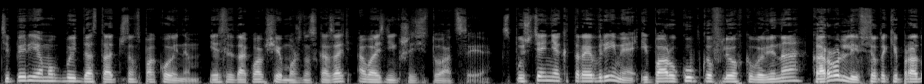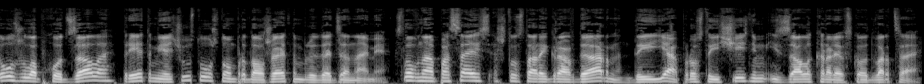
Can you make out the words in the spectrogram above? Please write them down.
Теперь я мог быть достаточно спокойным, если так вообще можно сказать о возникшей ситуации. Спустя некоторое время и пару кубков легкого вина, король ли все-таки продолжил обход зала, при этом я чувствовал, что он продолжает наблюдать за нами. Словно опасаясь, что старый граф де Арн, да и я просто исчезнем из зала королевского дворца.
